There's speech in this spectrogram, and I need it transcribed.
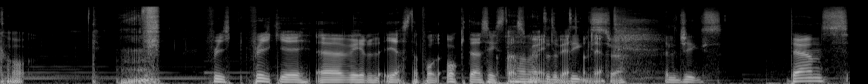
Ka- Freak, Freaky eh, vill gästa podden. Och den sista som Han jag heter inte typ vet vem det är. Diggs tror jag. Eller Jigs. Dance,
